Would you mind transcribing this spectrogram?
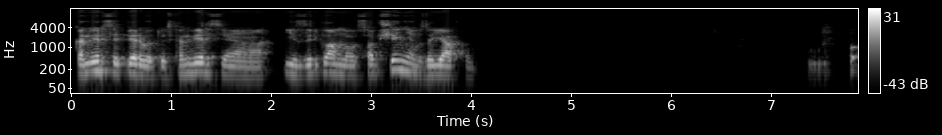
конверсия первая, то есть конверсия из рекламного сообщения в заявку. А,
